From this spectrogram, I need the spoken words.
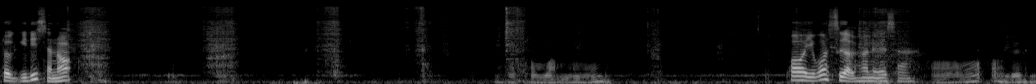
เลิกอีดิสะเนาะความหวังนะพออยู่ว่าเสือกฮะเนื้อซาอ๋อเอาเดี๋ยวที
